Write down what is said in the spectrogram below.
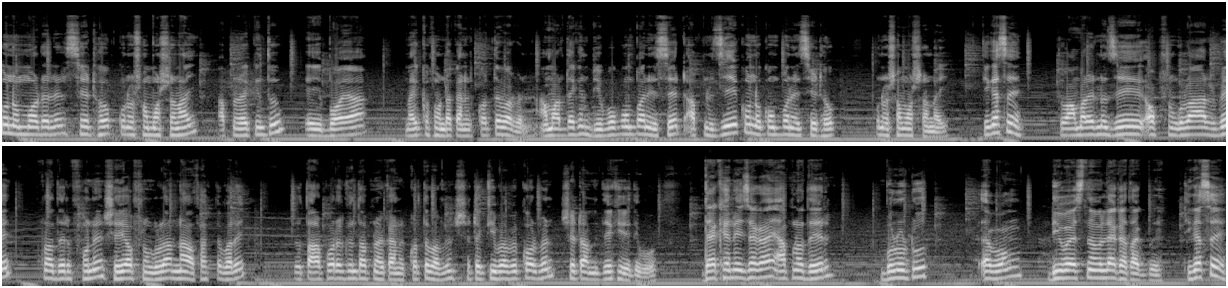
কোনো মডেলের সেট হোক, কোনো সমস্যা নাই। আপনারা কিন্তু এই বয়া মাইক্রোফোনটা কানেক্ট করতে পারবেন। আমার দেখেন ভিভো কোম্পানির সেট আপনার যে কোনো কোম্পানির সেট হোক, কোনো সমস্যা নাই। ঠিক আছে? তো আমার এখানে যে অপশনগুলো আসবে, আপনাদের ফোনে সেই অপশনগুলো নাও থাকতে পারে। তো তারপরে কিন্তু আপনারা কানেক্ট করতে পারবেন। সেটা কীভাবে করবেন, সেটা আমি দেখিয়ে দেব। দেখেন এই জায়গায় আপনাদের ব্লুটুথ এবং ডিভাইস নামে লেখা থাকবে, ঠিক আছে?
